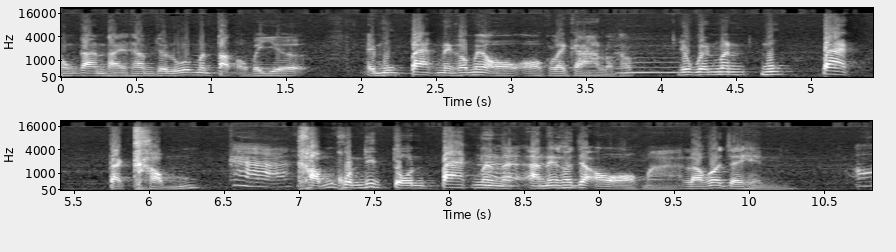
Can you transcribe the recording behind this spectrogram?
ของการถ่ายทำจะรู้ว่ามันตัดออกไปเยอะไอ้มุกแป๊กเนี่ยเขาไม่ออกออกรายการหรอกครับ ยกเว้นมันมุกแป๊กแต่ขค่ะำขำคนที่โดนแป๊กนั่นน่ะเออเอออันนี้เขาจะเอาออกมาเราก็จะเห็น อ๋อ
